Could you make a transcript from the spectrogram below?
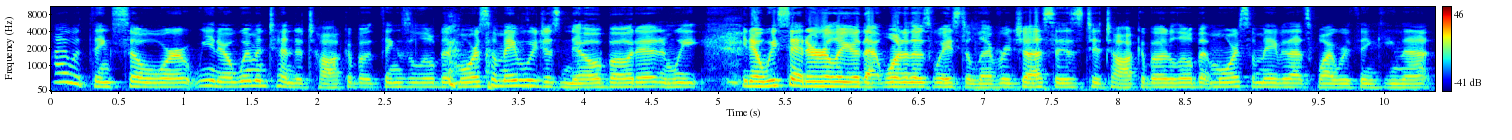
I would think so. Or, you know, women tend to talk about things a little bit more. So maybe we just know about it. And we, you know, we said earlier that one of those ways to leverage us is to talk about it a little bit more. So maybe that's why we're thinking that.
